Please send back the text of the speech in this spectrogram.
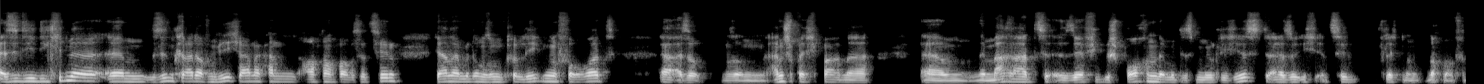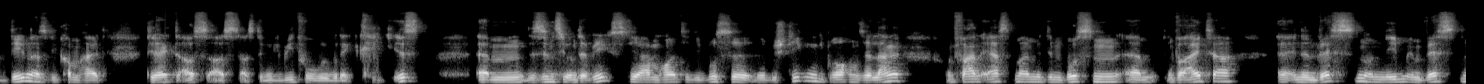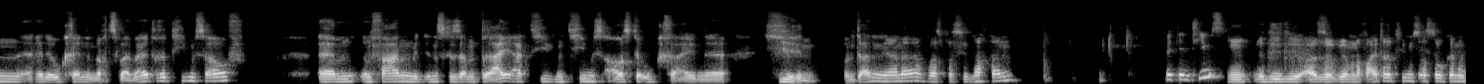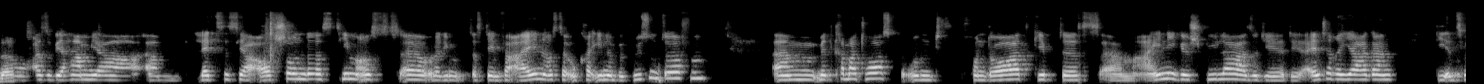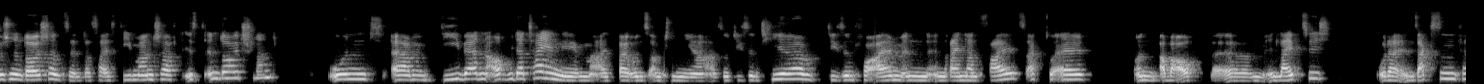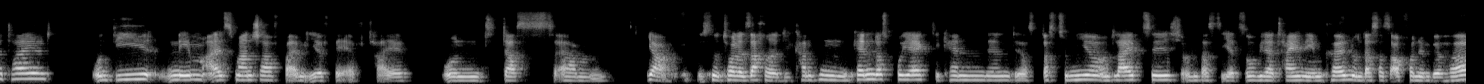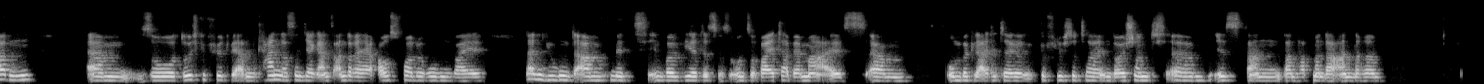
Also die, die Kinder ähm, sind gerade auf dem Weg. Jana kann auch noch mal was erzählen. Jana mit unserem Kollegen vor Ort, äh, also unserem Ansprechpartner, ähm, dem Marat, äh, sehr viel gesprochen, damit es möglich ist. Also ich erzähle vielleicht noch mal von denen. Also die kommen halt direkt aus, aus, aus dem Gebiet, wo, wo der Krieg ist. Ähm, sind sie unterwegs. Die haben heute die Busse äh, bestiegen. Die brauchen sehr lange und fahren erstmal mit den Bussen ähm, weiter in den Westen und nehmen im Westen äh, der Ukraine noch zwei weitere Teams auf ähm, und fahren mit insgesamt drei aktiven Teams aus der Ukraine hierhin. Und dann, Jana, was passiert noch dann? Mit den Teams? Hm, also wir haben noch weitere Teams aus der Ukraine genau. da. Also wir haben ja ähm, letztes Jahr auch schon das Team aus äh, oder die, das, den Verein aus der Ukraine begrüßen dürfen ähm, mit Kramatorsk und von dort gibt es ähm, einige Spieler, also der ältere Jahrgang, die inzwischen in Deutschland sind. Das heißt, die Mannschaft ist in Deutschland. Und ähm, die werden auch wieder teilnehmen bei uns am Turnier. Also die sind hier, die sind vor allem in, in Rheinland-Pfalz aktuell und aber auch ähm, in Leipzig oder in Sachsen verteilt. Und die nehmen als Mannschaft beim IFBF teil. Und das ähm, ja, ist eine tolle Sache. Die kannten, kennen das Projekt, die kennen den, das, das, Turnier und Leipzig und dass die jetzt so wieder teilnehmen können und dass das auch von den Behörden ähm, so durchgeführt werden kann. Das sind ja ganz andere Herausforderungen, weil dann Jugendamt mit involviert ist und so weiter. Wenn man als ähm, unbegleiteter Geflüchteter in Deutschland ähm, ist, dann, dann hat man da andere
